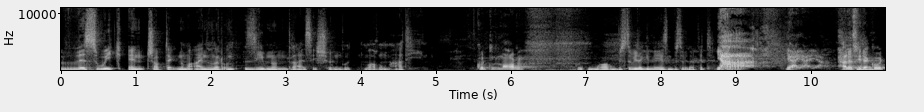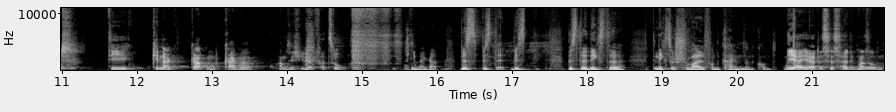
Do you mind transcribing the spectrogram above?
This Week in ShopTech Nummer 137. Schönen guten Morgen, Martin. Guten Morgen. Guten Morgen. Bist du wieder genesen? Bist du wieder fit? Ja, ja, ja, ja. Alles wieder gut. Die Kindergartenkeime haben sich wieder verzogen. Kindergarten. Bis, bis, bis, bis der, nächste, der nächste Schwall von Keimen dann kommt. Ja, ja, das ist halt immer so.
